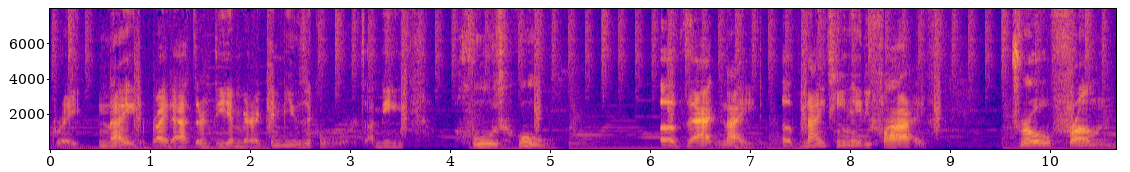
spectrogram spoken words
great night right after the American Music Awards. I mean, who's who of that night of 1985 drove from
